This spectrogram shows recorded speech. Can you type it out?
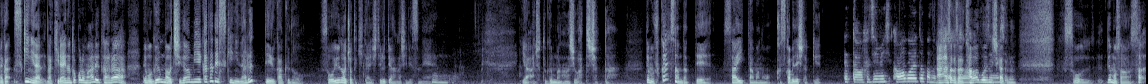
なんか好きになる。まあ嫌いなところもあるから、でも群馬を違う見え方で好きになるっていう角度。そういうのをちょっと期待してるっていう話ですね。うんいや、ちょっと群馬の話終わってきちゃった。でも深谷さんだって、埼玉の春日部でしたっけ？ええっと、富士見市、川越とかの近くの。ああ、そうかそうか、川越の近くの。そう。でもさ、さ、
